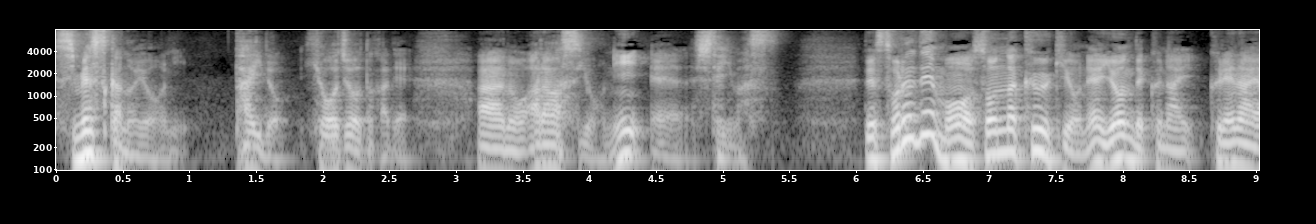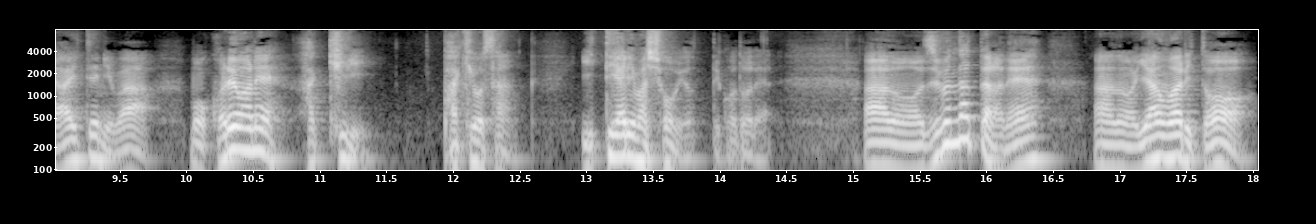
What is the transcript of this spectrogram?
示すかのように態度表情とかであの表すように、えー、しています。でそれでもそんな空気をね読んでくないくれない相手にはもうこれはねはっきりパキオさん言ってやりましょうよってことで。あの自分だったらねあのやんわりと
